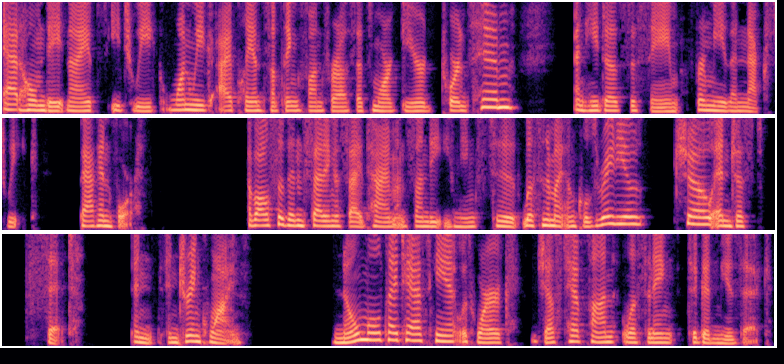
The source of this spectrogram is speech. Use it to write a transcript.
at home date nights each week. One week I plan something fun for us that's more geared towards him, and he does the same for me the next week, back and forth. I've also been setting aside time on Sunday evenings to listen to my uncle's radio show and just sit and, and drink wine. No multitasking it with work, just have fun listening to good music.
